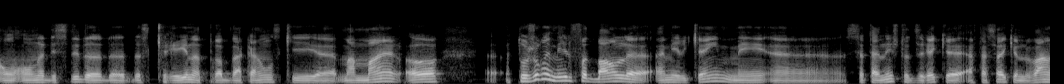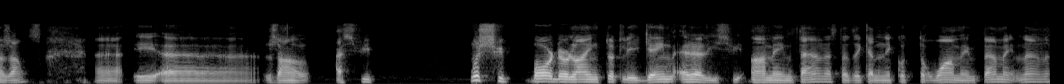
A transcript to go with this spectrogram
on, a décidé de, de- se créer notre propre vacances qui ma mère a toujours aimé le football euh, américain, mais euh, cette année, je te dirais qu'elle fait ça avec une vengeance. Euh, et euh, genre, elle suit moi, je suis, borderline toutes les games. Elle, elle y suit en même temps. C'est-à-dire qu'elle en écoute trois en même temps maintenant. là.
